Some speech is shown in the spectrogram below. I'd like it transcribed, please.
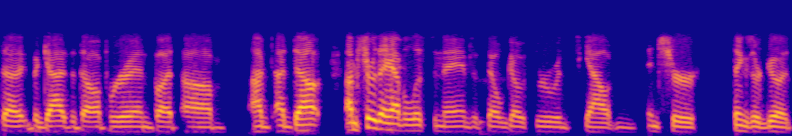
the the guys at the upper end, but um, I, I doubt. I'm sure they have a list of names that they'll go through and scout and ensure things are good.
